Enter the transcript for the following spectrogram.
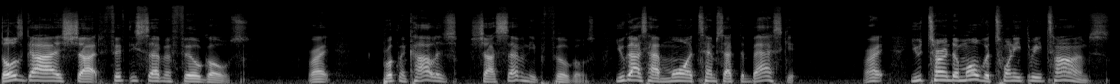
those guys shot 57 field goals, right? Brooklyn College shot 70 field goals. You guys had more attempts at the basket, right? You turned them over 23 times,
